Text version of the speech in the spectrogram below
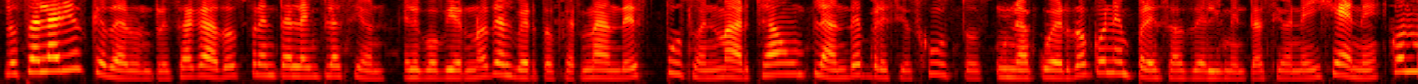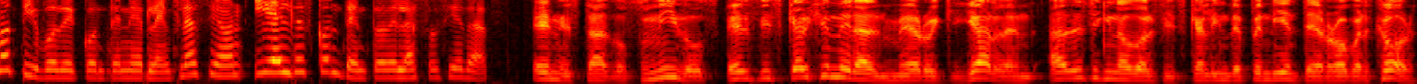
los salarios quedaron rezagados frente a la inflación. El gobierno de Alberto Fernández puso en marcha un plan de precios justos, un acuerdo con empresas de alimentación e higiene con motivo de contener la inflación y el descontento de la sociedad. En Estados Unidos, el fiscal general Merrick Garland ha designado al fiscal independiente Robert Hur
